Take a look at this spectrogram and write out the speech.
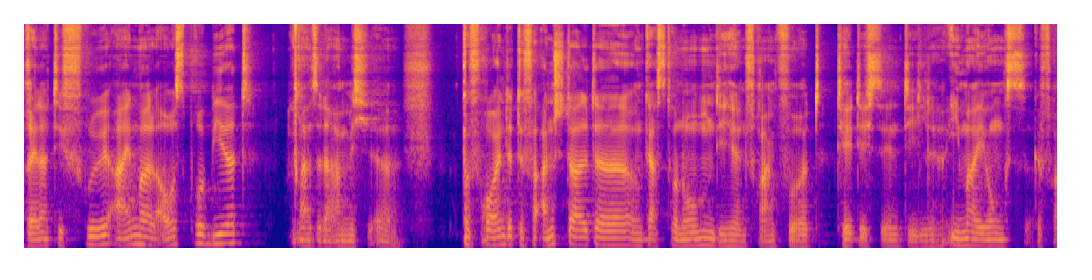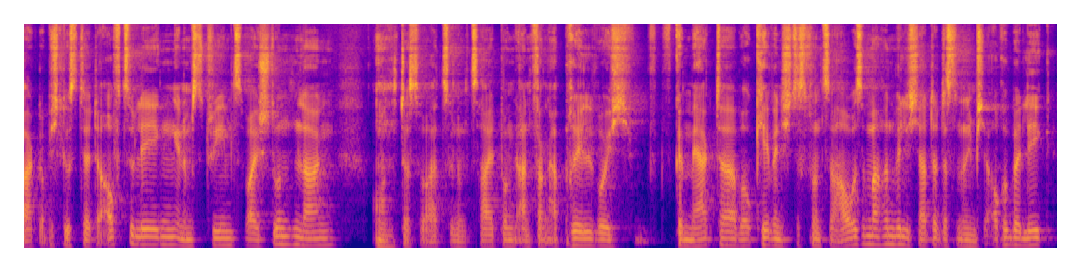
relativ früh einmal ausprobiert also da haben mich äh, befreundete Veranstalter und Gastronomen, die hier in Frankfurt tätig sind, die IMA-Jungs gefragt, ob ich Lust hätte aufzulegen in einem Stream zwei Stunden lang. Und das war zu einem Zeitpunkt Anfang April, wo ich gemerkt habe, okay, wenn ich das von zu Hause machen will, ich hatte das nämlich auch überlegt,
